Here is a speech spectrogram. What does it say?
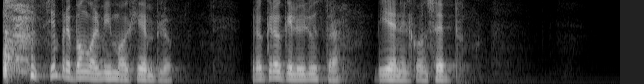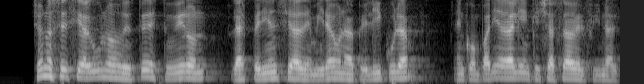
Siempre pongo el mismo ejemplo, pero creo que lo ilustra bien el concepto. Yo no sé si algunos de ustedes tuvieron la experiencia de mirar una película en compañía de alguien que ya sabe el final.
